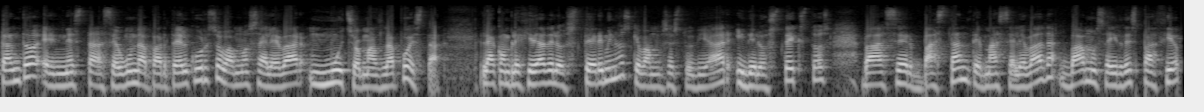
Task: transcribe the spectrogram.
tanto, en esta segunda parte del curso vamos a elevar mucho más la apuesta. La complejidad de los términos que vamos a estudiar y de los textos va a ser bastante más elevada, vamos a ir despacio,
